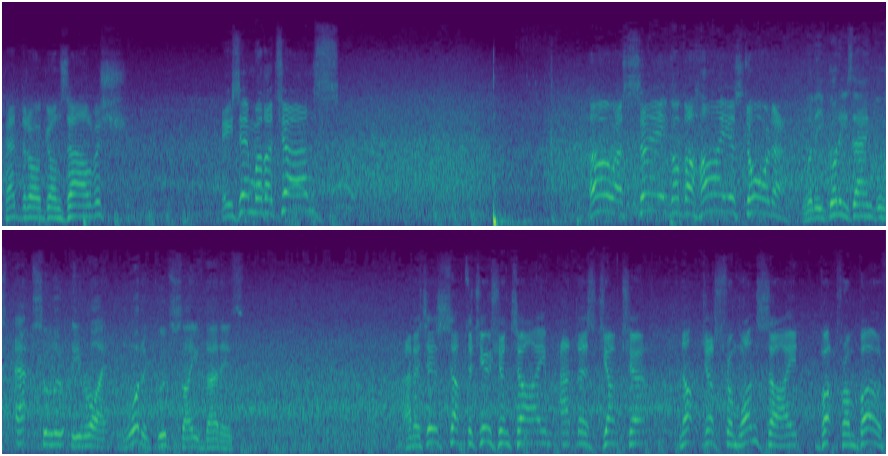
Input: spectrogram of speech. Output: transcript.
Pedro Gonçalves. He's in with a chance. Oh, a save of the highest order. Well, he got his angles absolutely right. What a good save that is. And it is substitution time at this juncture, not just from one side, but from both.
